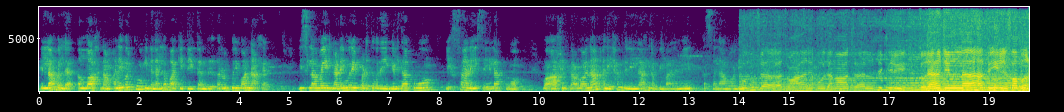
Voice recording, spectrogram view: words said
எல்லாம் வல்ல அல்லாஹ் நம் அனைவருக்கும் இந்த நல்ல பாக்கியத்தை தந்து அருள் புரிவானாக. இஸ்லாமை நடைமுறைப்படுத்துவதை எளிதாக்குவோம் எஹ்சானை செயலாக்குவோம். وآخر دعوانا أن الحمد لله رب العالمين السلام عليكم تعانق دمعة الفكر تناجي الله في صبر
